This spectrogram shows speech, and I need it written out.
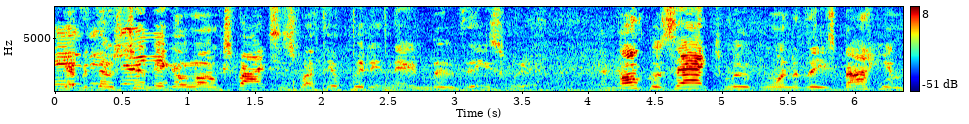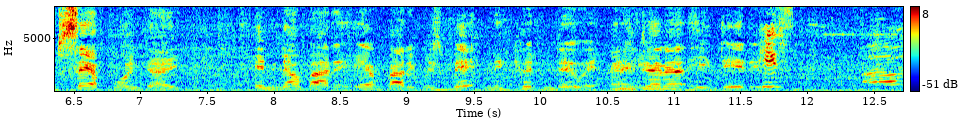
Yeah, but those two big it- old long spikes is what they'll put in there and move these with. Uh-huh. Uncle Zach moved one of these by himself one day, and nobody, everybody was betting he couldn't do it. And he but did it? He did it. He's. Oh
